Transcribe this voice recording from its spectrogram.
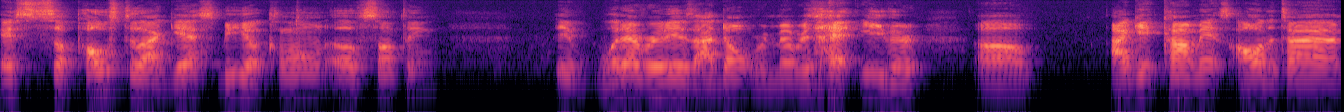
It's supposed to, I guess, be a clone of something. It, whatever it is, I don't remember that either. Um, I get comments all the time,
